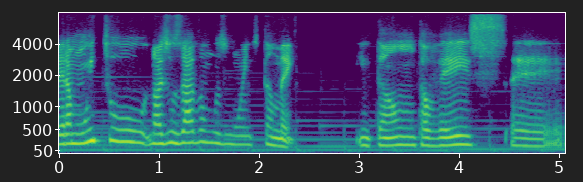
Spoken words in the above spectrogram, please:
era muito, nós usávamos muito também. Então, talvez, é,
